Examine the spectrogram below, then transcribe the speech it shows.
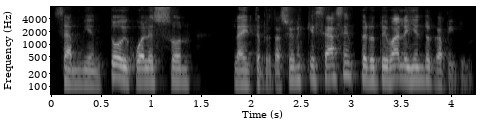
se ambientó y cuáles son las interpretaciones que se hacen, pero te va leyendo el capítulo.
